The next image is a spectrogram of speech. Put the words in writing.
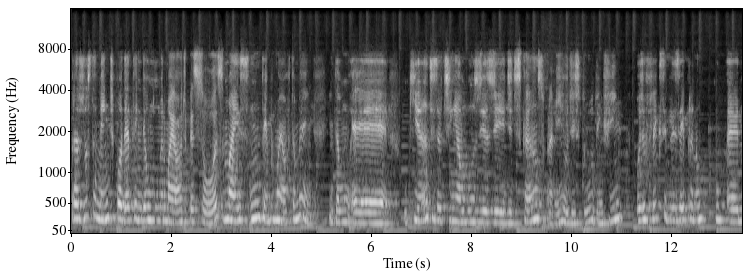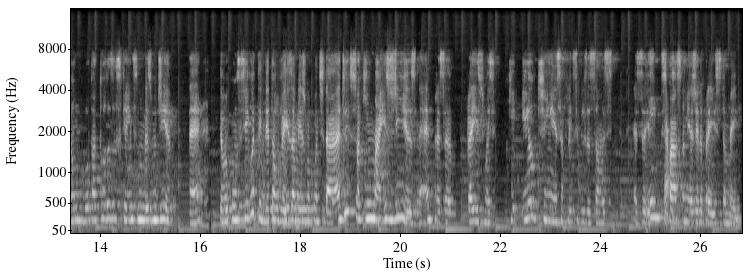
para justamente poder atender um número maior de pessoas, mas num tempo maior também. Então, é, o que antes eu tinha alguns dias de, de descanso para mim, ou de estudo, enfim, hoje eu flexibilizei para não, é, não botar todas as clientes no mesmo dia né? Então eu consigo atender talvez a mesma quantidade, só que em mais dias, né? Para isso, mas que eu tinha essa flexibilização, esse, esse então, espaço na minha agenda para isso também.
